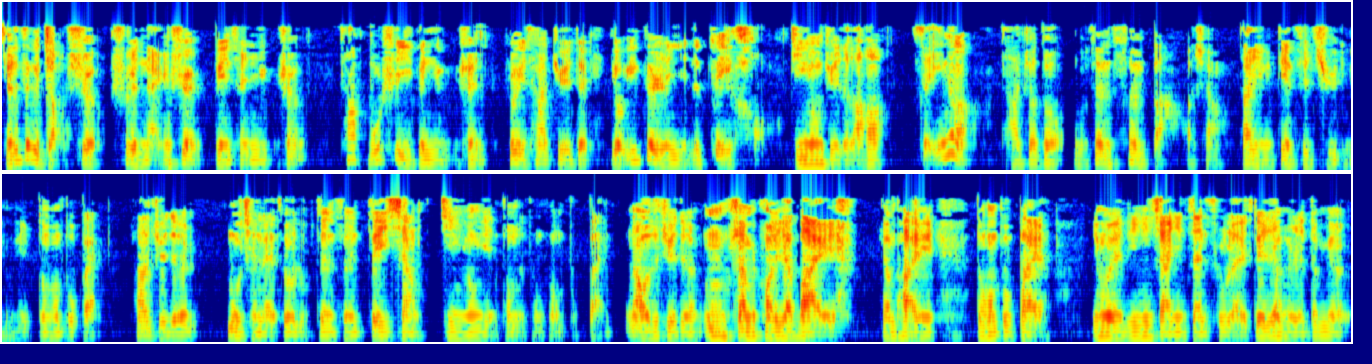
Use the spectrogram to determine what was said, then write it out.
可是这个角色是个男生变成女生，她不是一个女生。所以他觉得有一个人演的最好，金庸觉得了哈，谁呢？他叫做鲁振顺吧，好像他演电视剧里面东方不败，他觉得目前来说鲁振顺最像金庸眼中的东方不败。那我就觉得，嗯，下面看了一下拜，想拜东方不败啊，因为林青霞已经站出来，对任何人都没有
